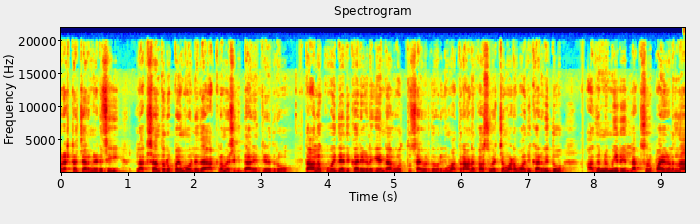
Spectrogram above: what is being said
ಭ್ರಷ್ಟಾಚಾರ ನಡೆಸಿ ಲಕ್ಷಾಂತರ ರೂಪಾಯಿ ಮೌಲ್ಯದ ಅಕ್ರಮ ಎಸಗಿದ್ದಾರೆ ಅಂತ ಹೇಳಿದರು. ತಾಲೂಕು ವೈದ್ಯಾಧಿಕಾರಿಗಳಿಗೆ ನಲವತ್ತು ಸಾವಿರದವರೆಗೆ ಮಾತ್ರ ಹಣಕಾಸು ವೆಚ್ಚ ಮಾಡುವ ಅಧಿಕಾರವಿದ್ದು, ಅದನ್ನು ಮೀರಿ ಲಕ್ಷ ರೂಪಾಯಿಗಳನ್ನು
